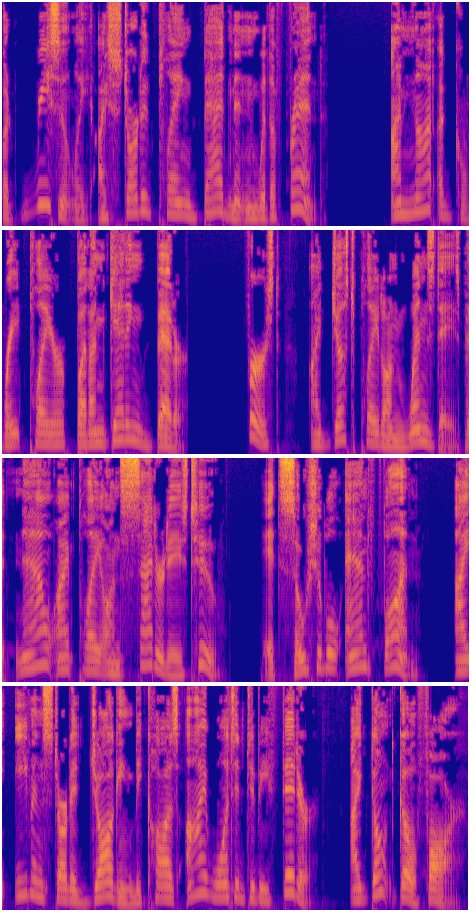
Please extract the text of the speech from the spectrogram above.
But recently, I started playing badminton with a friend. I'm not a great player, but I'm getting better. First, I just played on Wednesdays, but now I play on Saturdays too. It's sociable and fun. I even started jogging because I wanted to be fitter. I don't go far.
